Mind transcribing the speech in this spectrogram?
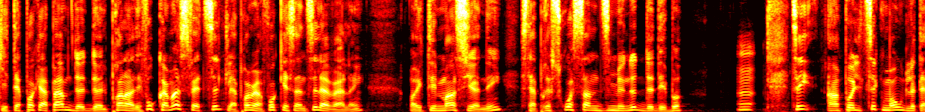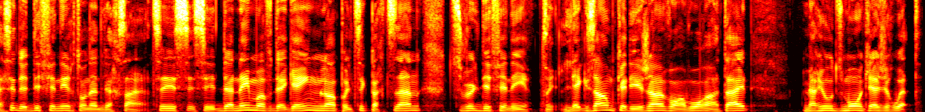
qui était pas capable de, de le prendre en défaut. Comment se fait-il que la première fois qu'SNC Lavalin a été mentionné, c'est après 70 minutes de débat? Mm. Tu sais, en politique, Maud, tu essaies de définir ton adversaire. Tu sais, c'est- the name of the game, là, en politique partisane, tu veux le définir. L'exemple que des gens vont avoir en tête, Mario Dumont avec la girouette.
